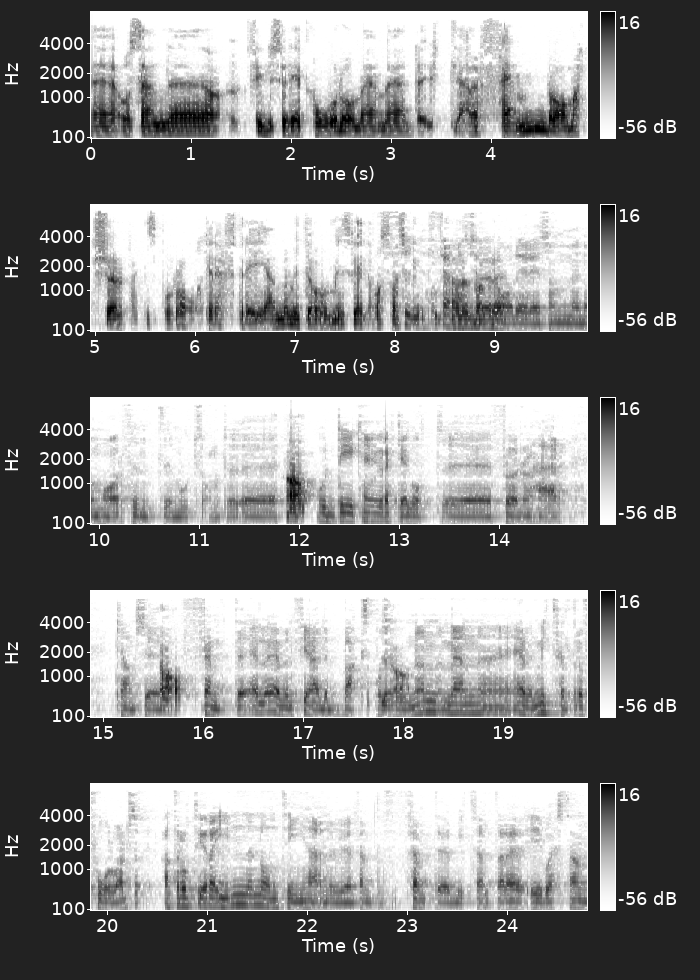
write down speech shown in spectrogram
Eh, och sen eh, fylls ju det på då med, med ytterligare fem bra matcher faktiskt på raken efter det igen om inte jag minns fel. Fem matcher i rad är det som de har fint motstånd. Eh, Ja. Och det kan ju räcka gott eh, för den här kanske Ja. femte eller även fjärde backspositionen. Men eh, även mittfältare och forwards. Att rotera in någonting här nu, en femte, femte mittfältare i West Ham,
